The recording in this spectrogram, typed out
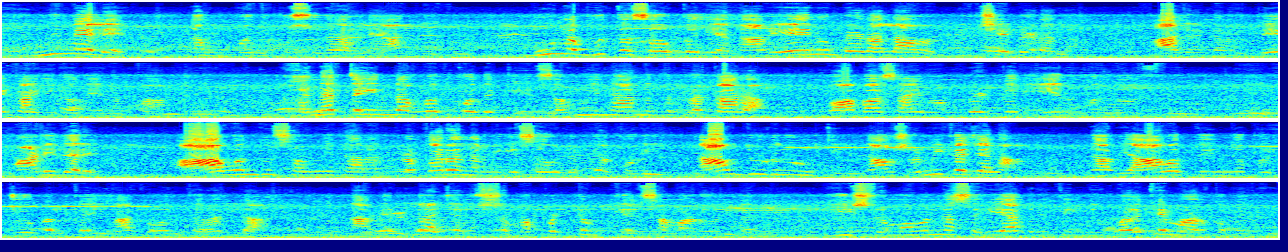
ಇನ್ನು ಮೇಲೆ ನಮ್ಮ ಬದುಕು ಸುಧಾರಣೆ ಆಗಬೇಕು. ಮೂಲಭೂತ ಸೌಕರ್ಯ, ನಾವೇನು ಬೇಡಲ್ಲ ಭಿಕ್ಷೆ ಬೇಡಲ್ಲ. ಆದರೆ ನಮಗೆ ಬೇಕಾಗಿರೋದೇನಪ್ಪ ಅಂದ್ರೆ ಘನತೆಯಿಂದ ಬದುಕೋದಕ್ಕೆ ಸಂವಿಧಾನದ ಪ್ರಕಾರ ಬಾಬಾ ಸಾಹೇಬ್ ಅಂಬೇಡ್ಕರ್ ಏನು ಒಂದು ಮಾಡಿದ್ದಾರೆ, ಆ ಒಂದು ಸಂವಿಧಾನದ ಪ್ರಕಾರ ನಮಗೆ ಸೌಲಭ್ಯ ಕೊಡಿ. ನಾವು ದುಡಿದು ಉಣ್ತೀವಿ, ನಾವು ಶ್ರಮಿಕ ಜನ. ನಾವು ಯಾವತ್ತೂ ಇನ್ನೊಬ್ಬರು ಜೋಬಲ್ ಕೈ ಹಾಕುವಂಥರಲ್ಲ ನಾವೆಲ್ಲ ಜನ ಶ್ರಮಪಟ್ಟು ಕೆಲಸ ಮಾಡುವಂಥದ್ದು ಈ ಶ್ರಮವನ್ನ ಸರಿಯಾದ ರೀತಿಯಲ್ಲಿ ನೀವು ಬಳಕೆ ಮಾಡ್ಕೋಬೇಕು,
